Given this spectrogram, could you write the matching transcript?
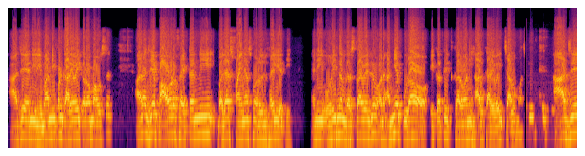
આજે એની રિમાન્ડની પણ કાર્યવાહી કરવામાં આવશે. અને જે પાવર ઓફ એટર્ની બજાજ ફાઇનાન્સમાં રજૂ થયેલી હતી, એની ઓરિજિનલ દસ્તાવેજો અને અન્ય પુરાવાઓ એકત્રિત કરવાની હાલ કાર્યવાહી ચાલુમાં છે. આ જે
